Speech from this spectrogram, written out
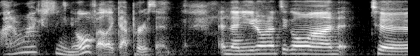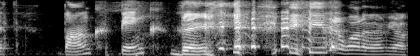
i don't actually know if i like that person and then you don't have to go on to bonk bink. Bang. either one of them you know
